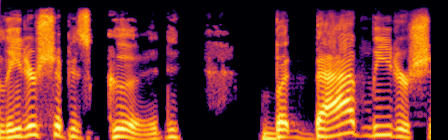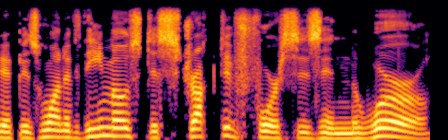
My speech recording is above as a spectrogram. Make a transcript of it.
leadership is good, but bad leadership is one of the most destructive forces in the world.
